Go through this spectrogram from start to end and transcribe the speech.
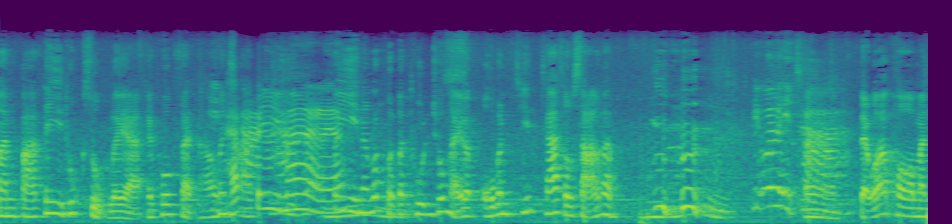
มันปาร์ตี้ทุกศุกร์เลยอะไอ้พวก frat house มัน happy มากเลยนะ ปี้นั่งรถเปิดประทุนช่วงไหนแบบโอ้มันอิจฉาสาวๆแบบ พี่อ้วนเลยอิจฉา แต่ว่าพอมัน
